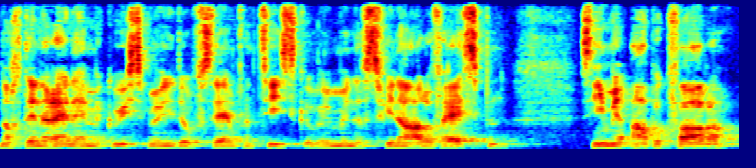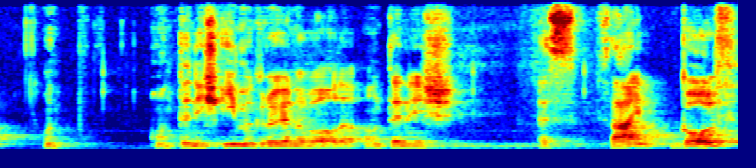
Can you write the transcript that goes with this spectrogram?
Nach den Rennen haben wir gewusst, wir müssen auf San Francisco, wir müssen das Finale auf Aspen. Sind wir runtergefahren und, und dann ist immer grüner geworden. Und dann ist es sein Golf.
